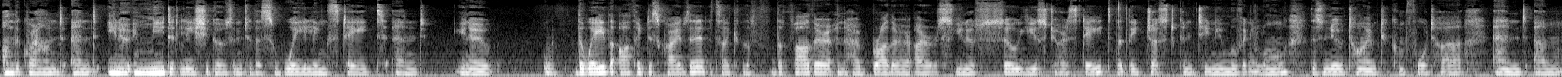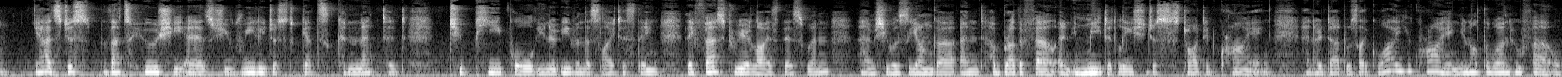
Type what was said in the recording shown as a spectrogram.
on the ground, and you know, immediately she goes into this wailing state, and you know, the way the author describes it, it's like the the father and her brother are you know so used to her state that they just continue moving along. There's no time to comfort her, and um, yeah, it's just that's who she is. She really just gets connected to people, you know, even the slightest thing. They first realized this when um, she was younger and her brother fell, and immediately she just started crying. And her dad was like, Why are you crying? You're not the one who fell.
